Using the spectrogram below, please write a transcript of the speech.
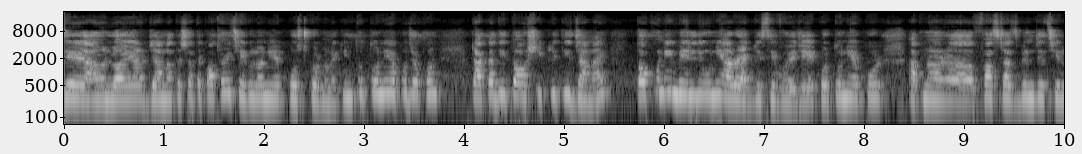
যে লয়ার জান্নাতের সাথে কথা হয়েছে, এগুলো নিয়ে পোস্ট করব না। কিন্তু তনি আপু যখন টাকা দিতে অস্বীকৃতি জানায়, তখনই মেনলি উনি আরও অ্যাগ্রেসিভ হয়ে যায়। এরপর তনি আপুর আপনার ফার্স্ট হাজবেন্ড যে ছিল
